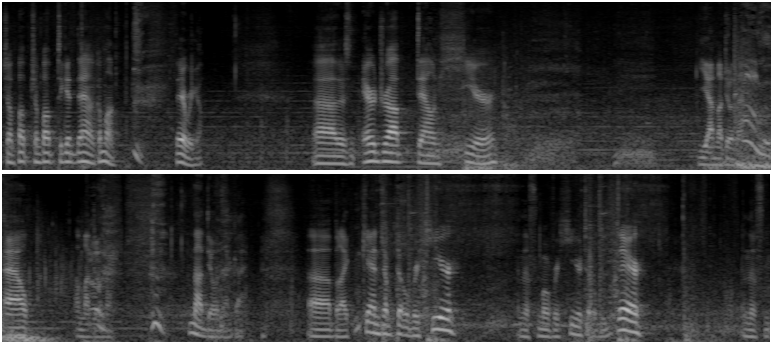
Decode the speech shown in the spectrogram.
Jump up, jump up to get down. Come on. There we go. Uh, there's an airdrop down here. Yeah, I'm not doing that. Ow. I'm not doing that. I'm not doing that guy. Uh, but I can jump to over here. And then from over here to over there. And then from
